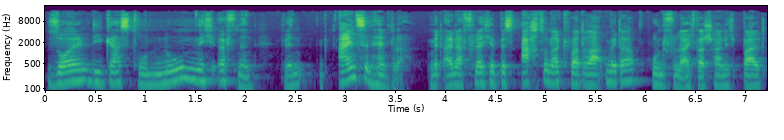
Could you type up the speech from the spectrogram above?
sollen die Gastronomen nicht öffnen, wenn Einzelhändler mit einer Fläche bis 800 Quadratmeter und vielleicht wahrscheinlich bald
